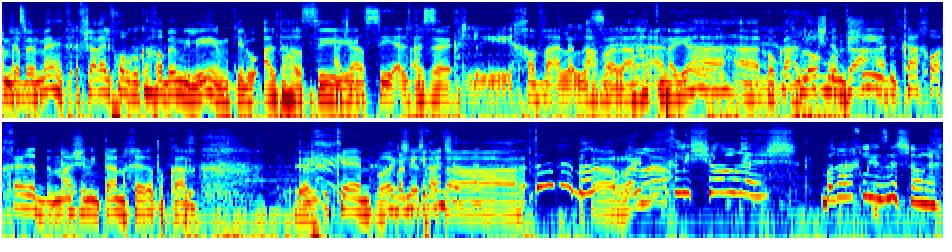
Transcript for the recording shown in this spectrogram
עכשיו באמת, אפשר היה לבחור בכל כך הרבה מילים, כאילו, אל תהרסי. אל תעשי, אל אז, אה, תסתכלי, חבל על זה. אבל ההתניה אל- הכל כך אל לא תשתמשי מודעת. בכך או אחרת, במה שניתן אחרת או כך. כן, אבל מכיוון את שאתה... ברח לי שורש, ברח לי איזה שורש.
